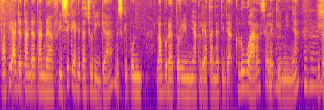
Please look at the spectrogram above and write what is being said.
Tapi ada tanda-tanda fisik yang kita curiga meskipun laboratoriumnya kelihatannya tidak keluar sel hmm. leukemia, hmm. kita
